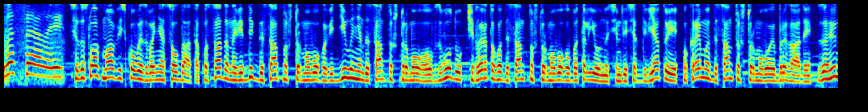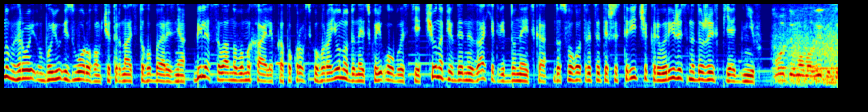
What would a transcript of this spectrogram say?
Веселий. Святослав мав військове звання солдата, посада навідник десантно-штурмового відділення десантно-штурмового взводу 4-го десантно-штурмового батальйону 79-ї окремої десантно-штурмової бригади. Загинув герой в бою із ворогом 14 березня біля села Новомихайлівка Покровського району Донецької області, що на південний захід від Донецька. До свого 36-річчя Криворіжець не дожив 5 днів. Будемо молитися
